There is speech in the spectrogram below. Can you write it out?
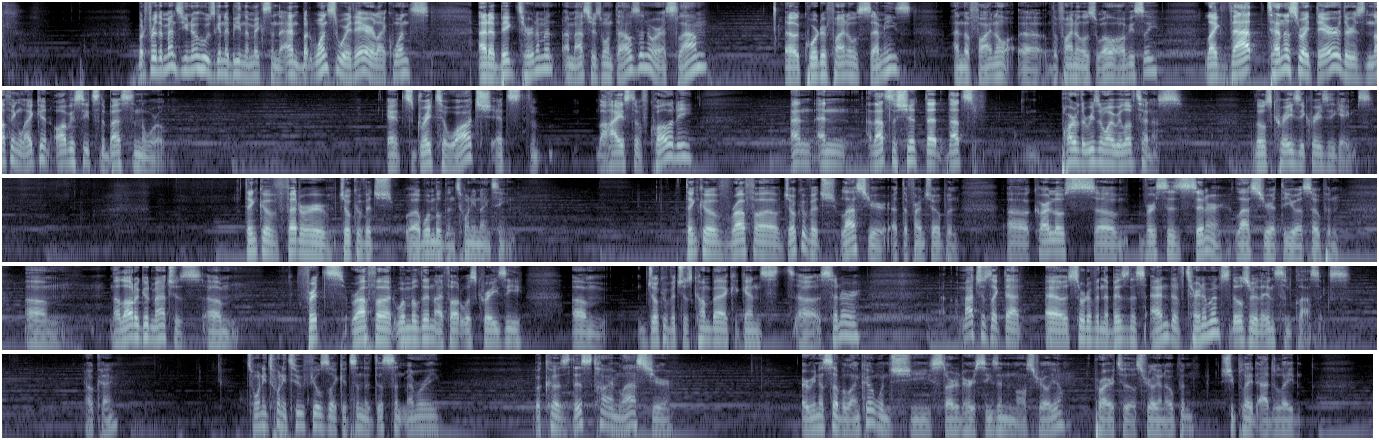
But for the men's, you know who's going to be in the mix in the end. But once we're there, like once at a big tournament, a Masters 1000 or a Slam, uh, quarterfinals, semis, and the final, uh, the final as well, obviously. Like that tennis right there, there's nothing like it. Obviously, it's the best in the world. It's great to watch. It's the, the highest of quality, and and that's the shit that that's part of the reason why we love tennis. Those crazy, crazy games. Think of Federer, Djokovic, uh, Wimbledon 2019. Think of Rafa Djokovic last year at the French Open. Uh, Carlos uh, versus Sinner last year at the U.S. Open. Um, a lot of good matches. Um, Fritz Rafa at Wimbledon, I thought was crazy. Um, Djokovic's comeback against uh, Sinner. Matches like that, uh, sort of in the business end of tournaments, those are the instant classics. Okay. 2022 feels like it's in the distant memory because this time last year, Aryna Sabalenka, when she started her season in Australia prior to the Australian Open, she played Adelaide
